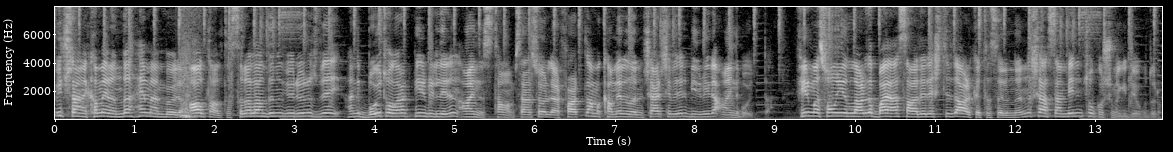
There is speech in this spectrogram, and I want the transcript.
3 tane kameranın da hemen böyle alt alta sıralandığını görüyoruz ve hani boyut olarak birbirlerinin aynısı. Tamam sensörler farklı ama kameraların çerçeveleri birbiriyle aynı boyutta. Firma son yıllarda bayağı sadeleştirdi arka tasarımlarını. Şahsen benim çok hoşuma gidiyor bu durum.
